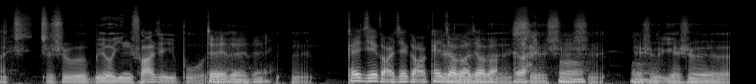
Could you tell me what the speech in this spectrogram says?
啊只只是没有印刷这一步。对对对，嗯，该截稿截稿，该交稿交稿？是是嗯是，也是也是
